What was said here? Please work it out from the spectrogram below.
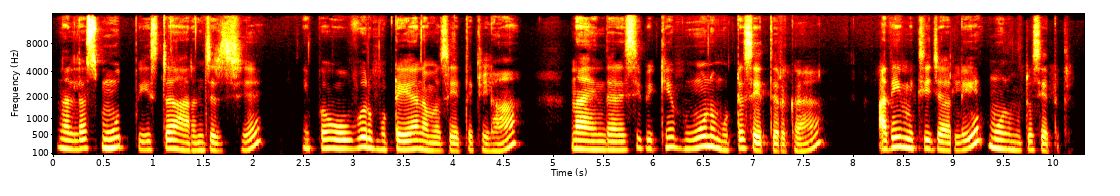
நல்லா ஸ்மூத் பேஸ்ட்டாக அரைஞ்சிருச்சு. இப்போ ஒவ்வொரு முட்டையாக நம்ம சேர்த்துக்கலாம். நான் இந்த ரெசிபிக்கு மூணு முட்டை சேர்த்துருக்கேன். அதே மிக்சி ஜார்லேயே மூணு முட்டை சேர்த்துக்கலாம்.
